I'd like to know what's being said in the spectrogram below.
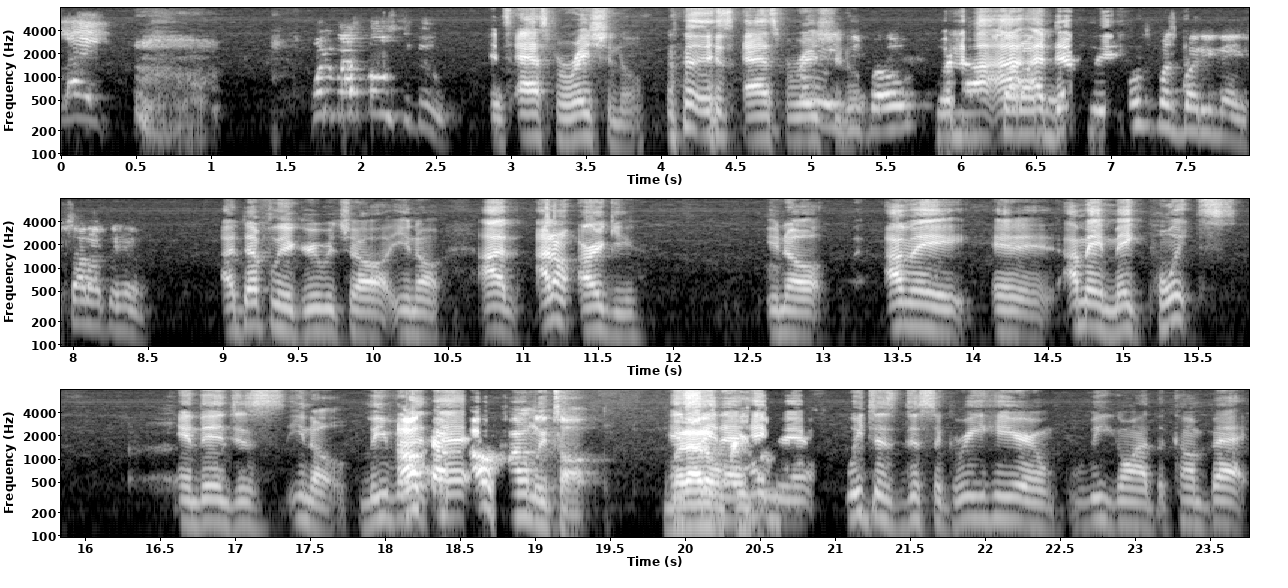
Like, what am I supposed to do? It's aspirational. it's aspirational. Crazy, bro. But no, I, I definitely What's what's buddy name? Shout out to him. I definitely agree with y'all. You know, I I don't argue. You know, I may and I may make points, and then just you know leave it I'll, at that. I'll calmly talk, but I say don't. that, hey man, we just disagree here, and we gonna have to come back.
